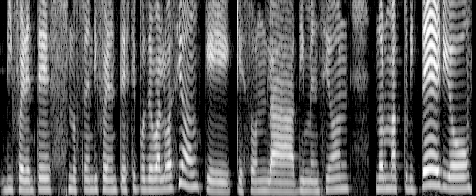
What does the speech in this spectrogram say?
diferentes, nos traen diferentes tipos de evaluación que, que son la dimensión, norma, criterio.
